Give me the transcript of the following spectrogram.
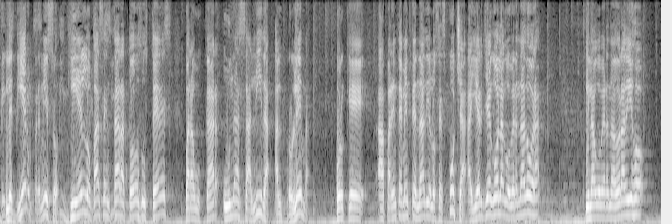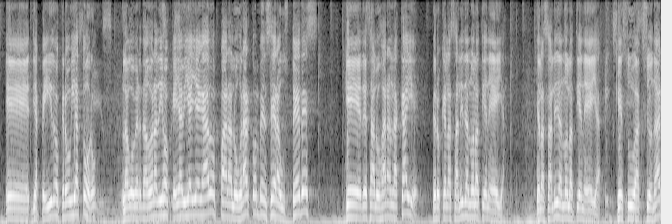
Les dieron permiso. ¿Quién los va a sentar a todos ustedes para buscar una salida al problema? Porque aparentemente nadie los escucha. Ayer llegó la gobernadora y la gobernadora dijo, eh, de apellido creo Toro, la gobernadora dijo que ella había llegado para lograr convencer a ustedes que desalojaran la calle, pero que la salida no la tiene ella, que la salida no la tiene ella, que su accionar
